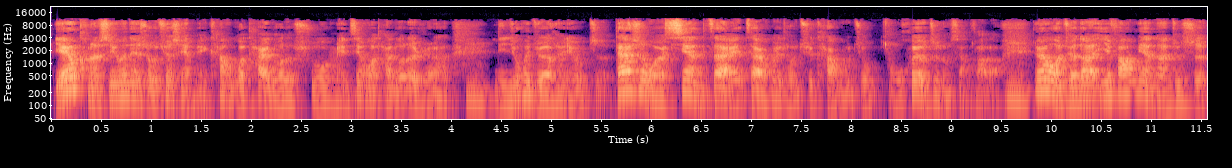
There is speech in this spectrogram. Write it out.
也有可能是因为那时候确实也没看过太多的书，没见过太多的人，嗯你就会觉得很幼稚。但是我现在再回头去看，我就不会有这种想法了，嗯因为我觉得一方面呢，就是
